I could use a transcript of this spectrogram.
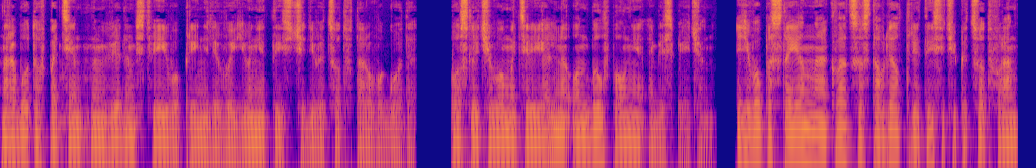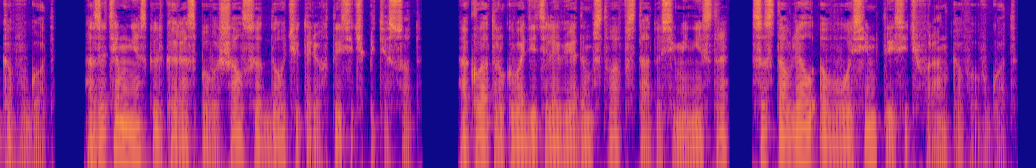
На работу в патентном ведомстве его приняли в июне 1902 года, после чего материально он был вполне обеспечен. Его постоянный оклад составлял 3500 франков в год, а затем несколько раз повышался до 4500. Оклад руководителя ведомства в статусе министра составлял 8000 франков в год.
